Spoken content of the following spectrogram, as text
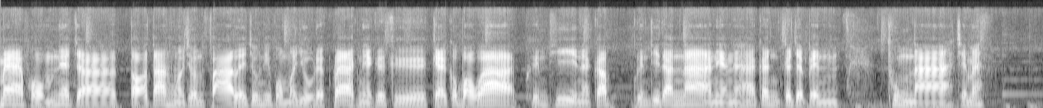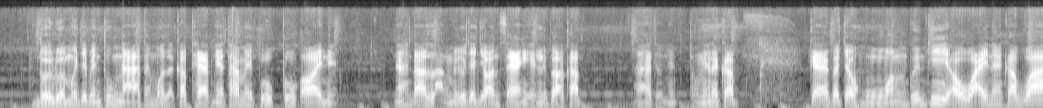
แม่ผมเนี่ยจะต่อต้านหัวชนฝาเลยช่วงที่ผมมาอยู่แรกๆเนี่ยก็คือแกก็บอกว่าพื้นที่นะครับพื้นที่ด้านหน้าเนี่ยนะฮะก็จะเป็นทุ่งนาใช่ไหม โดยรวมก็จะเป็นทุ่งนาทั้งหมดแล้วครับแถบนี้ถ้าไม่ปลูกปลูกอ้อยเนี่ยนะด้านหลังไม่รู้จะย้อนแสงเห็นหรือเปล่าครับอ่าตรงนี้ตรงนี้นะครับ แกก็จะหวงพื้นที่เอาไว้นะครับว่า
